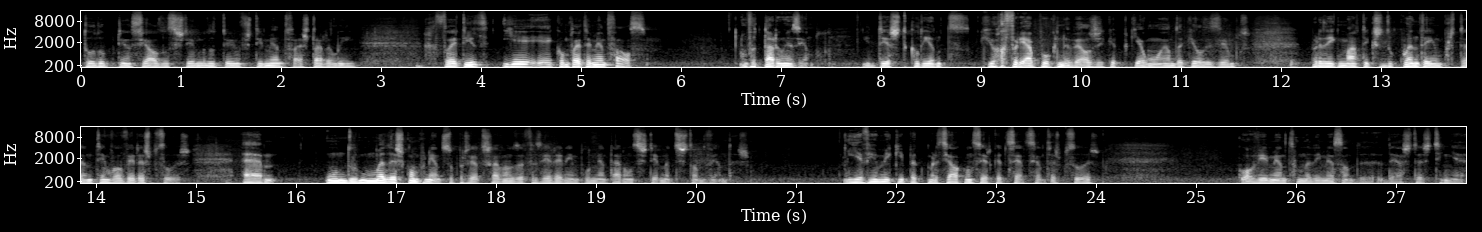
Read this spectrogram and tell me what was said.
todo o potencial do sistema, do teu investimento, vai estar ali refletido e é, é completamente falso. Vou-te dar um exemplo deste cliente que eu referi há pouco na Bélgica, porque é um, é um daqueles exemplos paradigmáticos do quanto é importante envolver as pessoas. Um de- uma das componentes do projeto que estávamos a fazer era implementar um sistema de gestão de vendas. E havia uma equipa comercial com cerca de 700 pessoas. Obviamente, uma dimensão de- destas tinha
